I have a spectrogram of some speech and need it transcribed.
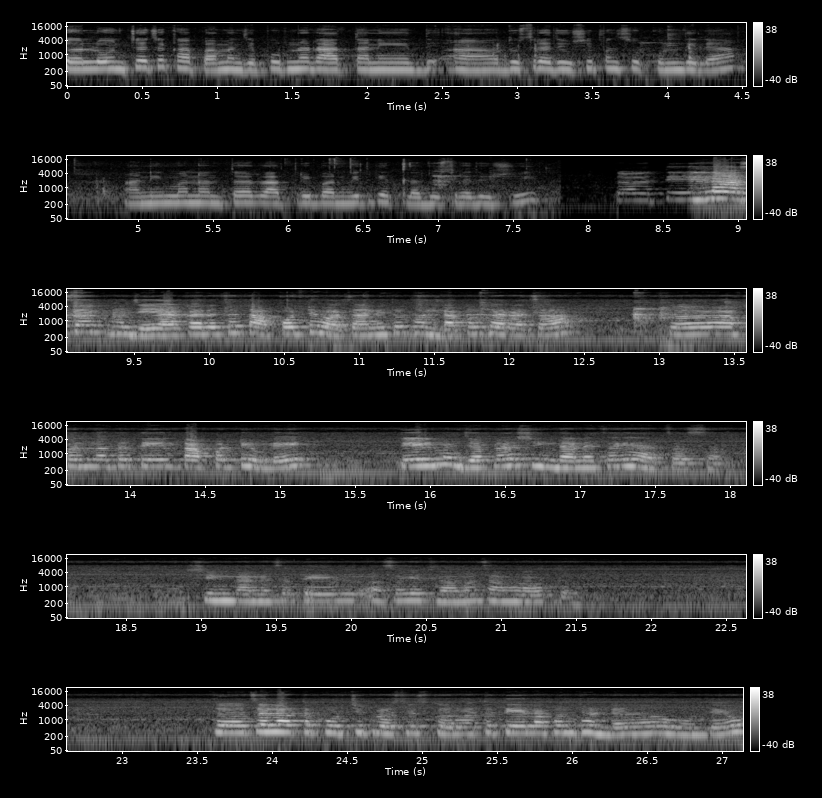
तर लोणच्याच्या कापा म्हणजे पूर्ण रात आणि दुसऱ्या दिवशी पण सुकून दिल्या आणि मग नंतर रात्री बनवीत घेतला दुसऱ्या दिवशी. तर तेल ना असा म्हणजे आकाराचा तापट ठेवायचा आणि तो थंडा पण करायचा. तर आपण आता तेल तापट ठेवले. तेल म्हणजे आपला शेंगदाण्याचा घ्यायचा असं. शेंगदाण्याचं तेल असं घेतला ना चांगला होतं तर चला आता पुढची प्रोसेस करू. आता तेल आपण थंड होऊन देऊ.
